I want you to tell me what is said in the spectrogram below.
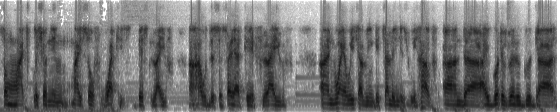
so much questioning myself what is best life, uh, how the society thrive, and why are we having the challenges we have. And uh, I got a very good uh,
